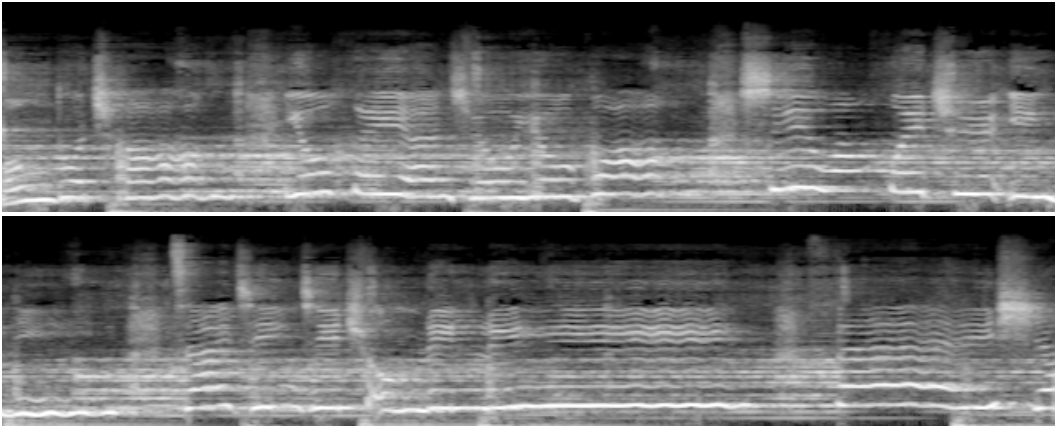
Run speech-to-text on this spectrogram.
梦多长，有黑暗就有光，希望会指引你在荆棘丛林里飞翔。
